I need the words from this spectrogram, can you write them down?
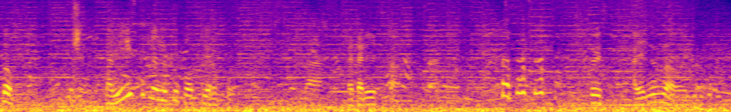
Стоп. Там есть стеклянный купол сверху? Да. Это Рейхстаг? Да. То есть, а я не знал это.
